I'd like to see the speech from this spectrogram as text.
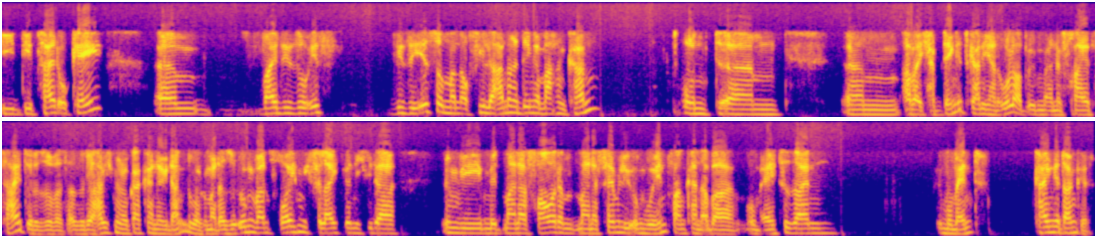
die, die Zeit okay, ähm, weil sie so ist, wie sie ist und man auch viele andere Dinge machen kann. Und ähm, ähm, aber ich denke jetzt gar nicht an Urlaub, irgendeine freie Zeit oder sowas. Also da habe ich mir noch gar keine Gedanken drüber gemacht. Also irgendwann freue ich mich vielleicht, wenn ich wieder irgendwie mit meiner Frau oder mit meiner Family irgendwo hinfahren kann. Aber um ehrlich zu sein, im Moment kein Gedanke.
